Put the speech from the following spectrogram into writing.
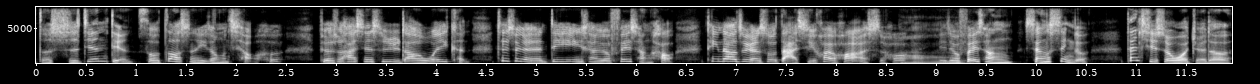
的时间点所造成的一种巧合。比如说，他先是遇到威肯，对这个人第一印象就非常好，听到这个人说达西坏话的时候，哦、也就非常相信了。但其实我觉得，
